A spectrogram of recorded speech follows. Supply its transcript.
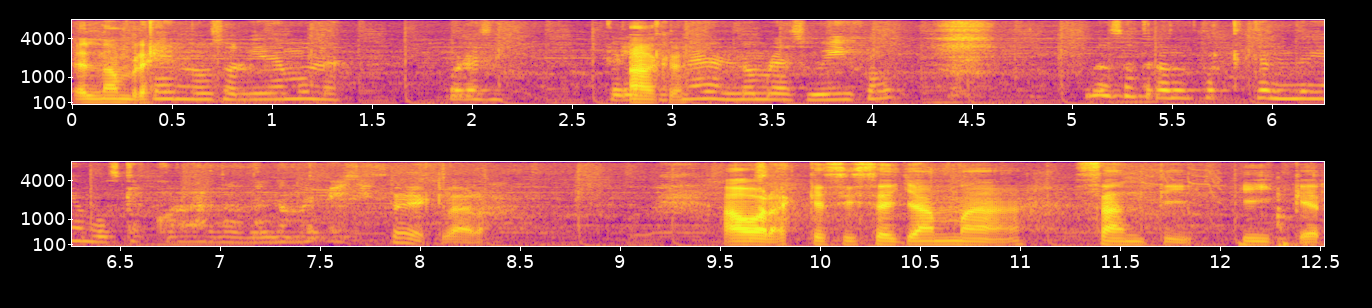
El nombre. que nos olvidemos la. Por eso. Que le Ah, el nombre a su hijo. Nosotros no, porque tendríamos que acordarnos del nombre de ella. Sí, claro. Ahora, que si se llama Santi, Iker,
